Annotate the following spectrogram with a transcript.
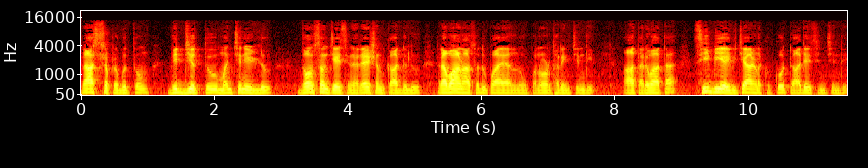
రాష్ట్ర ప్రభుత్వం విద్యుత్తు మంచినీళ్ళు ధ్వంసం చేసిన రేషన్ కార్డులు రవాణా సదుపాయాలను పునరుద్ధరించింది. ఆ తర్వాత సిబిఐ విచారణకు కోర్టు ఆదేశించింది.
